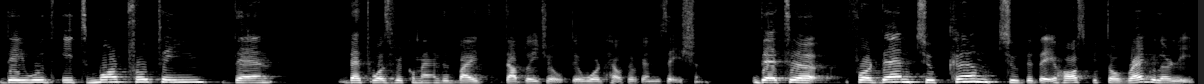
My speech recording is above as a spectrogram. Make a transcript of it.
they would eat more protein than that was recommended by WHO, the World Health Organization. That uh, for them to come to the day hospital regularly,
